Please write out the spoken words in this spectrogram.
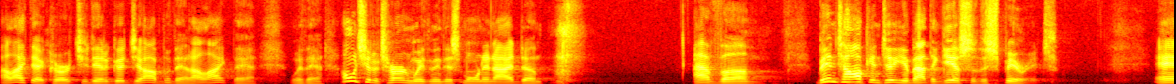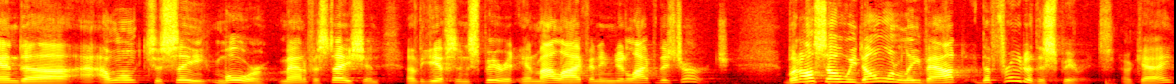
I like that, Kurt. You did a good job with that. I like that with that. I want you to turn with me this morning. I'd, um, I've, uh, been talking to you about the gifts of the Spirit. And uh, I want to see more manifestation of the gifts and Spirit in my life and in the life of this church. But also, we don't want to leave out the fruit of the Spirit, okay?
